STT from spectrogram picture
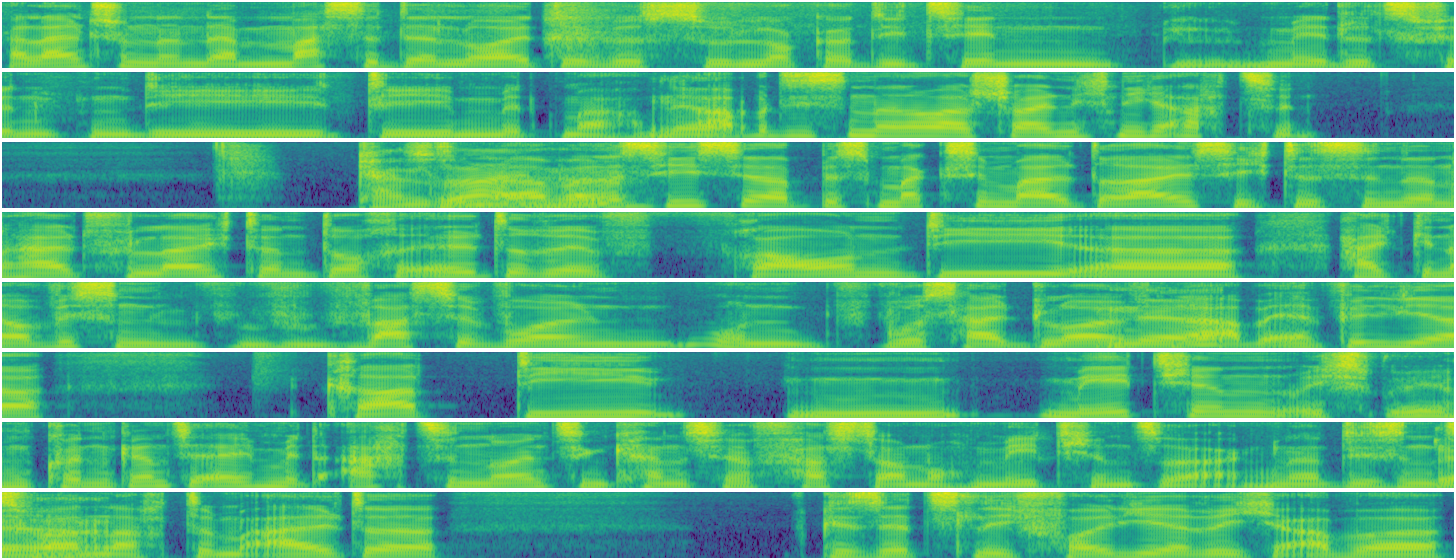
Allein schon an der Masse der Leute wirst du locker die zehn Mädels finden, die, die mitmachen. Ja. Aber die sind dann wahrscheinlich nicht 18. Kann So, sein, na, weil ne? es hieß ja bis maximal 30. Das sind dann halt vielleicht dann doch ältere Frauen, die äh, halt genau wissen, was sie wollen und wo es halt läuft. Ja. Ne? Aber er will ja gerade die Mädchen, ich ich kann ganz ehrlich, mit 18, 19 kann es ja fast auch noch Mädchen sagen. Ne? Die sind Ja. zwar nach dem Alter gesetzlich volljährig, aber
